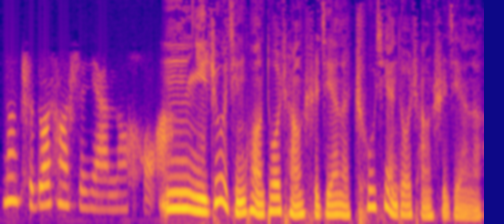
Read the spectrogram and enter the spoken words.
能吃多长时间能好啊？嗯，你这个情况多长时间了？出现多长时间了？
